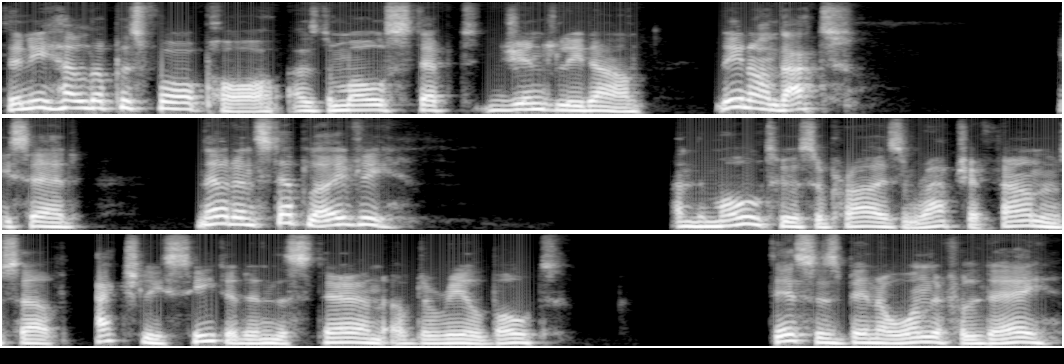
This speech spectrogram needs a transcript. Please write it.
Then he held up his forepaw as the mole stepped gingerly down. Lean on that, he said. Now then, step lively. And the mole, to his surprise and rapture, found himself actually seated in the stern of the real boat. This has been a wonderful day,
